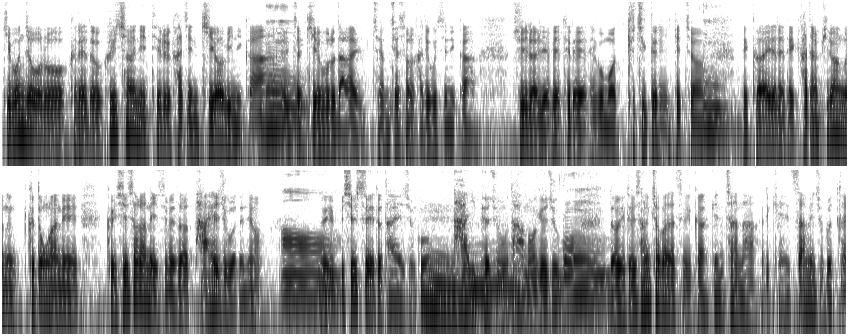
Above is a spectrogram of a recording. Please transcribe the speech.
기본적으로 그래도 크리스천이티를 가진 기업이니까 네. 저 기업으로 나갈 정체성을 가지고 있으니까 주일날 예배 드려야 되고 뭐 규칙들은 있겠죠. 네. 근데 그 아이들한테 가장 필요한 거는 그 동안에 그 시설 안에 있으면서 다 해주거든요. 어, 실수해도 다 해주고 음. 다 입혀주고 다 먹여주고 네. 너희들 상처 받았으니까 괜찮아 이렇게 싸매주고 다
